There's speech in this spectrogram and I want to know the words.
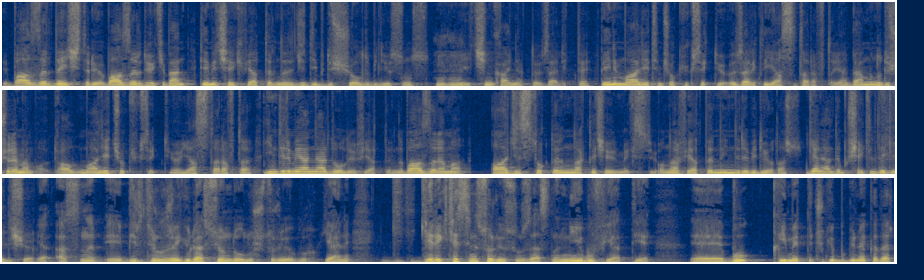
E, bazıları değiştiriyor. Bazıları diyor ki ben demir çelik fiyatlarında da ciddi bir düşüş oldu biliyorsunuz. Hı hı. E, Çin kaynaklı özellikle. Benim maliyetim çok yüksek diyor. Özellikle yassı tarafta. Yani ben bunu düşüremem. Maliyet çok yüksek diyor. Yassı tarafta indirmeyenler de oluyor fiyatlarını. Bazıları ama acil stoklarını nakle çevirmek istiyor. Onlar fiyatlarını indirebiliyorlar. Genelde bu şekilde gelişiyor. Ya aslında e, bir tür regülasyon da oluşturuyor bu. Yani gerekçesini soruyorsunuz aslında niye bu fiyat diye. E, bu kıymetli çünkü bugüne kadar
